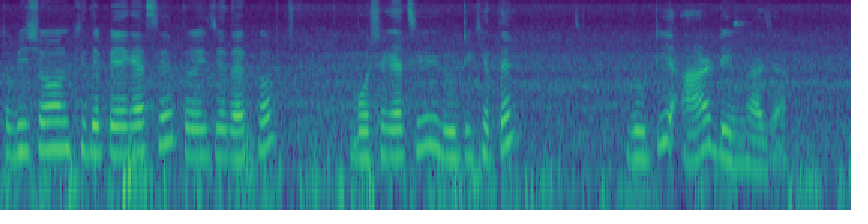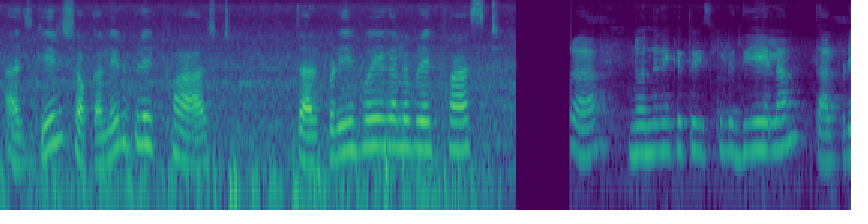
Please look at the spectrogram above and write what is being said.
তো ভীষণ খিদে পেয়ে গেছে। তো এই যে দেখো, বসে গেছি রুটি খেতে। রুটি আর ডিম ভাজা। আজকের সকালের ব্রেকফাস্ট তারপরে হয়ে গেল ব্রেকফাস্ট নন্দিনীকে তো স্কুলে দিয়ে এলাম, তারপরে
